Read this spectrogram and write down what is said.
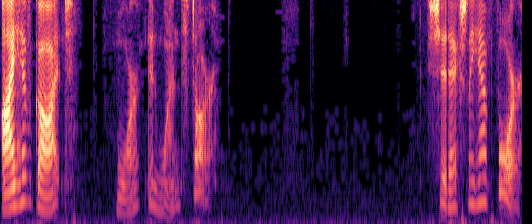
I have got more than one star. Should actually have four.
